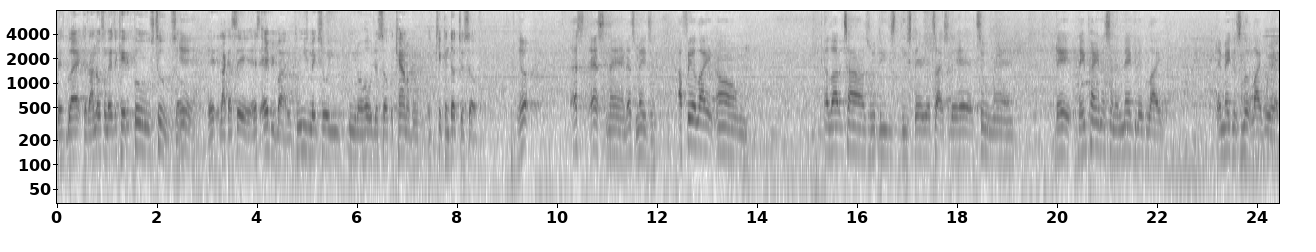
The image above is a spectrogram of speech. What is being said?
That's black, because I know some educated fools too. So, Yeah. it- like I said, it's everybody. Please make sure you you know hold yourself accountable and can conduct yourself. Yep. That's that's man, that's major. I feel like um a lot of times with these these stereotypes that they have too, man, they they paint us in a negative light. They make us look like we're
